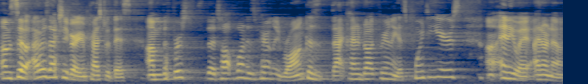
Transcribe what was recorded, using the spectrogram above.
Um, so I was actually very impressed with this. Um, the first, the top one is apparently wrong because that kind of dog apparently has pointy ears. Uh, anyway, I don't know.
